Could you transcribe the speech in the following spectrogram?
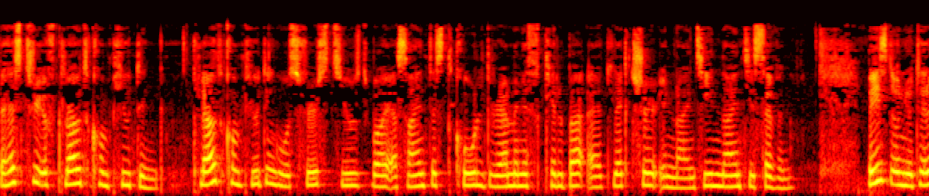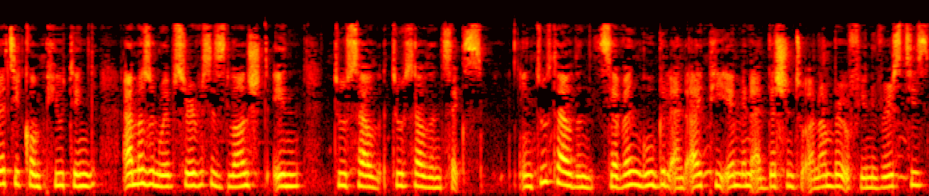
The history of cloud computing. Cloud computing was first used by a scientist called Ramanath Kilba at lecture in 1997. Based on utility computing, Amazon Web Services launched in 2006. In 2007, Google and IBM, in addition to a number of universities,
